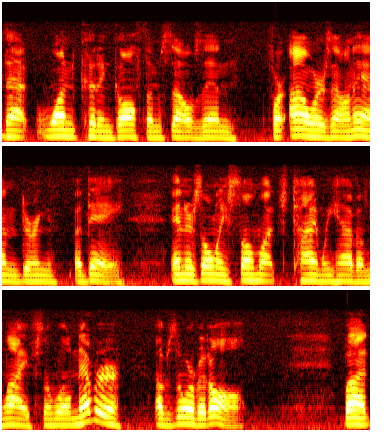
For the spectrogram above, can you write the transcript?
that one could engulf themselves in for hours on end during a day. And there's only so much time we have in life, so we'll never absorb it all. But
